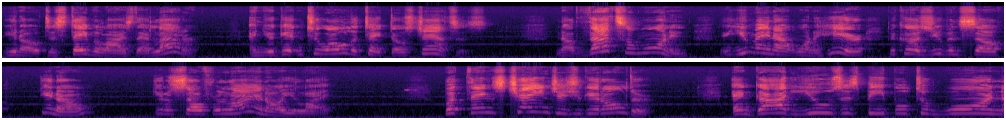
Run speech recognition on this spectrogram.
you know, to stabilize that ladder. And you're getting too old to take those chances. Now that's a warning that you may not want to hear because you've been self, you know, you know, self-reliant all your life. But things change as you get older. And God uses people to warn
